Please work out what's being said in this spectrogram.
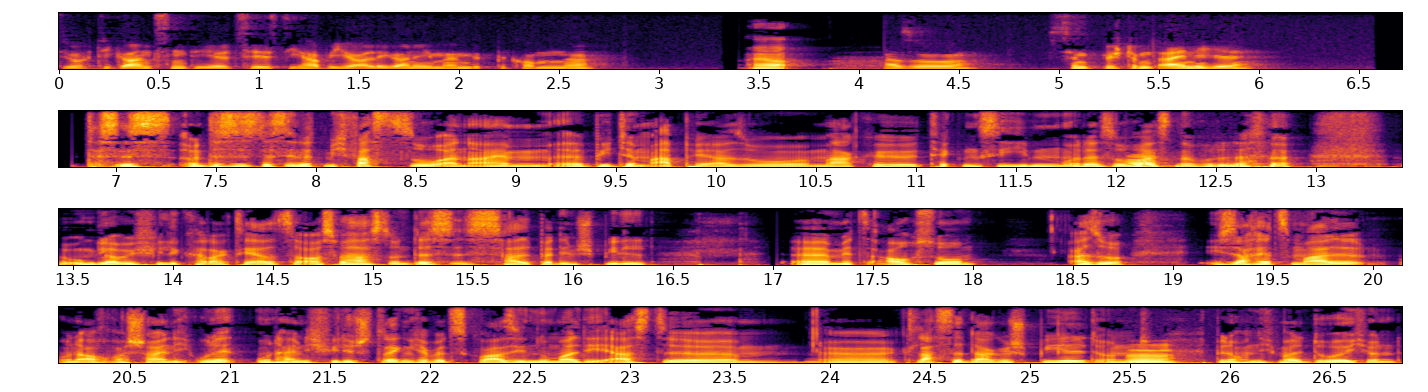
durch die ganzen DLCs, die habe ich ja alle gar nicht mehr mitbekommen, ne? Ja. Also sind bestimmt einige. Das ist, und das ist, das erinnert mich fast so an einem äh, Beat'em Up, ja, so Marke Tekken 7 oder sowas, ja. ne, wo du da unglaublich viele Charaktere zur Auswahl hast und das ist halt bei dem Spiel ähm, jetzt auch so. Also, ich sag jetzt mal, und auch wahrscheinlich un unheimlich viele Strecken. Ich habe jetzt quasi nur mal die erste äh, Klasse da gespielt und mhm. bin auch nicht mal durch. Und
